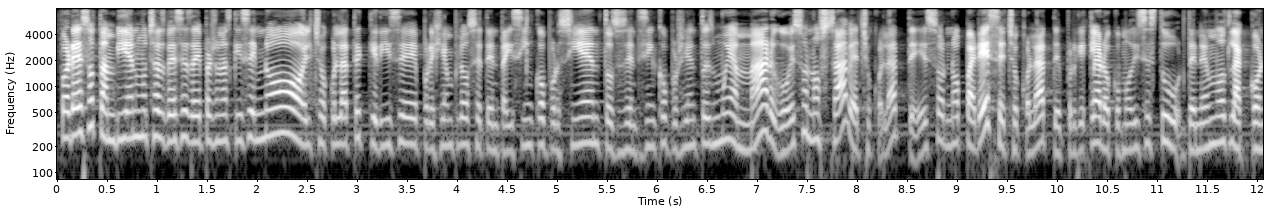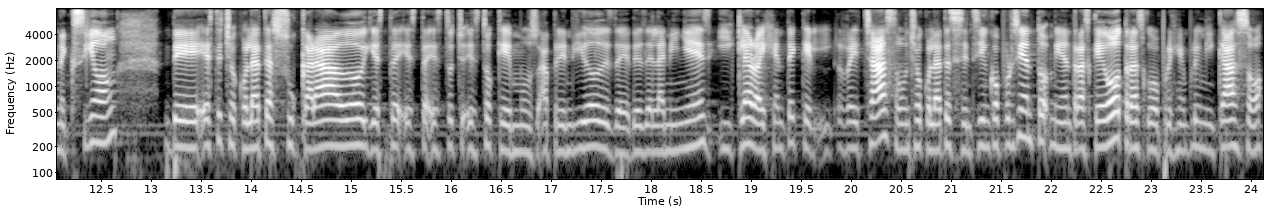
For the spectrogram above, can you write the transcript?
Por eso también muchas veces hay personas que dicen, no, el chocolate que dice, por ejemplo, 75%, 65% es muy amargo, eso no sabe a chocolate, eso no parece chocolate, porque claro, como dices tú, tenemos la conexión de este chocolate azucarado y este, este esto, esto que hemos aprendido desde, desde la niñez, y claro, hay gente que rechaza un chocolate 65%, mientras que otras, como por ejemplo en mi caso,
